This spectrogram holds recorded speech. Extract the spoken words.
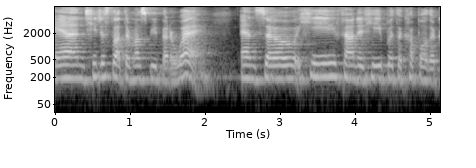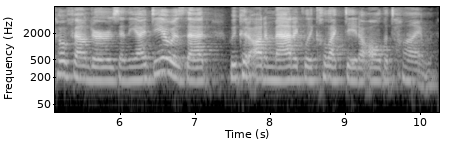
And he just thought there must be a better way. And so he founded Heap with a couple other co-founders. And the idea was that we could automatically collect data all the time.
